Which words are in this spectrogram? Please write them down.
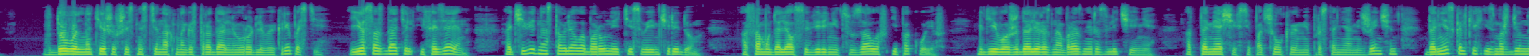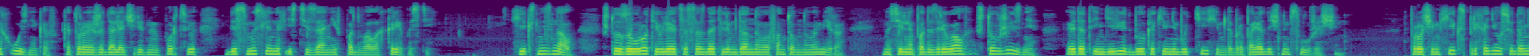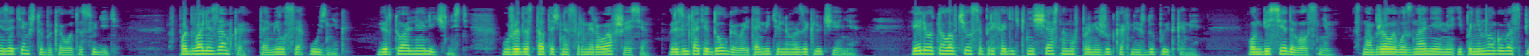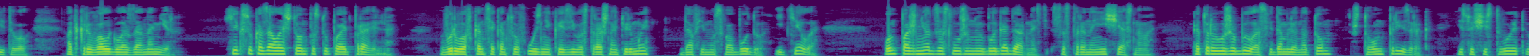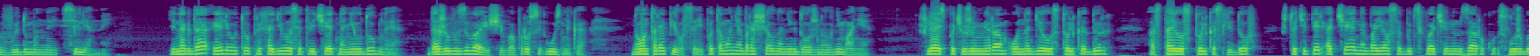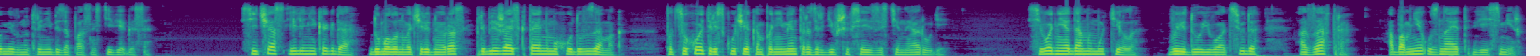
Вдоволь натешившись на стенах многострадальной уродливой крепости, ее создатель и хозяин очевидно оставлял оборону идти своим чередом, а сам удалялся в вереницу залов и покоев, где его ожидали разнообразные развлечения, от томящихся под шелковыми простынями женщин до нескольких изможденных узников, которые ожидали очередную порцию бессмысленных истязаний в подвалах крепости. Хикс не знал, что за урод является создателем данного фантомного мира, но сильно подозревал, что в жизни этот индивид был каким-нибудь тихим, добропорядочным служащим. Впрочем, Хикс приходил сюда не за тем, чтобы кого-то судить. В подвале замка томился узник, виртуальная личность, уже достаточно сформировавшаяся в результате долгого и томительного заключения. Элиот наловчился приходить к несчастному в промежутках между пытками. Он беседовал с ним, снабжал его знаниями и понемногу воспитывал, открывал глаза на мир. Хиксу казалось, что он поступает правильно. Вырвав в конце концов узника из его страшной тюрьмы, дав ему свободу и тело, он пожнет заслуженную благодарность со стороны несчастного, который уже был осведомлен о том, что он призрак и существует в выдуманной вселенной. Иногда Элиоту приходилось отвечать на неудобные, даже вызывающие вопросы узника – но он торопился и потому не обращал на них должного внимания. Шляясь по чужим мирам, он наделал столько дыр, оставил столько следов, что теперь отчаянно боялся быть схваченным за руку службами внутренней безопасности Вегаса. «Сейчас или никогда», – думал он в очередной раз, приближаясь к тайному ходу в замок, под сухой трескучий аккомпанемент разрядившихся из-за стены орудий. «Сегодня я дам ему тело, выведу его отсюда, а завтра обо мне узнает весь мир.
